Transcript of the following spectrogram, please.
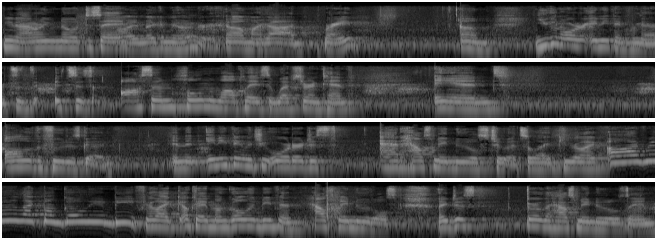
You know, I don't even know what to say. You're making me hungry. Oh my god! Right? Um, you can order anything from there. It's it's this awesome hole in the wall place at Webster and Tenth, and all of the food is good. And then anything that you order, just add house made noodles to it. So like you're like, oh, I really like Mongolian beef. You're like, okay, Mongolian beef and house made noodles. Like just throw the house made noodles in.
